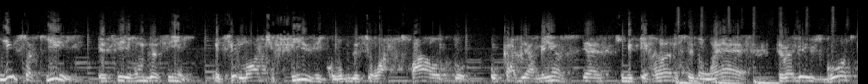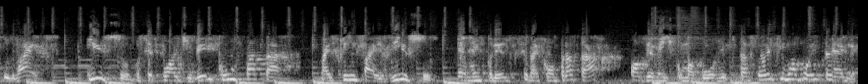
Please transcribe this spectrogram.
isso aqui, esse, vamos dizer assim, esse lote físico, vamos dizer assim, o asfalto, o cabeamento, se é subterrâneo, se não é, você vai ver o esgoto e tudo mais, isso você pode ver e constatar. Mas quem faz isso é uma empresa que você vai contratar, obviamente com uma boa reputação e com uma boa entrega.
